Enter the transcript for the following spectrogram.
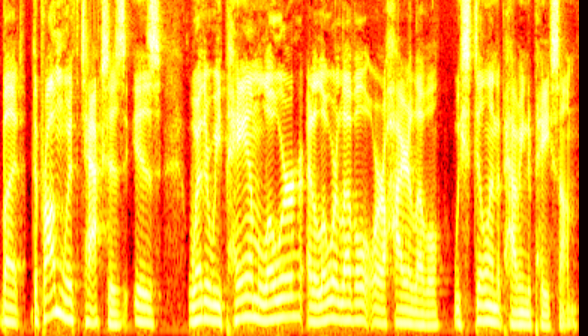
But the problem with taxes is whether we pay them lower at a lower level or a higher level, we still end up having to pay some.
